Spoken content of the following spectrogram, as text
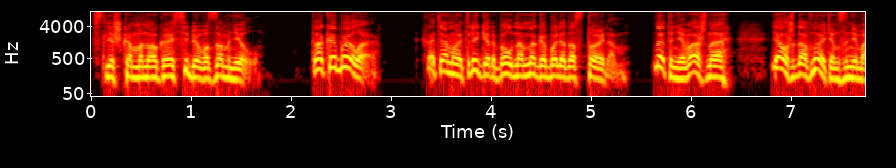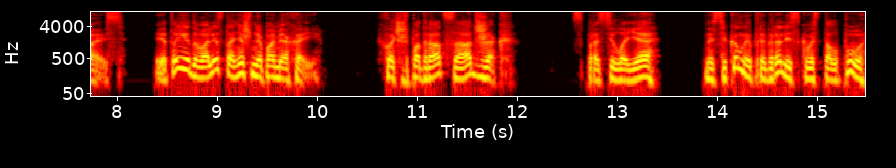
«Слишком много о себе возомнил». «Так и было. Хотя мой триггер был намного более достойным. Но это не важно, я уже давно этим занимаюсь. И ты едва ли станешь мне помехой. Хочешь подраться, а, Джек?» — спросила я. Насекомые пробирались сквозь толпу,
